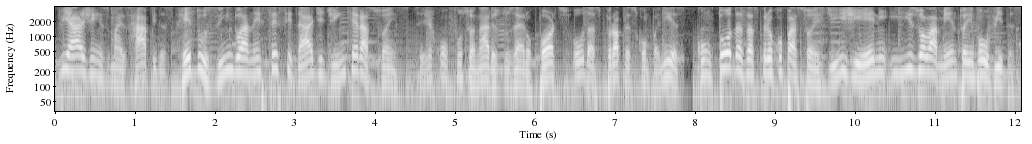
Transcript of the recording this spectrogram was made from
viagens mais rápidas, reduzindo a necessidade de interações, seja com funcionários dos aeroportos ou das próprias companhias, com todas as preocupações de higiene e isolamento envolvidas,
